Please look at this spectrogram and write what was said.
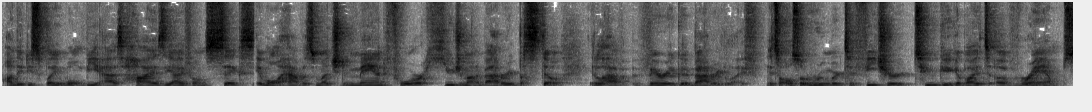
on the display won't be as high as the iPhone 6. It won't have as much demand for a huge amount of battery, but still, it'll have very good battery life. It's also rumored to feature 2 gigabytes of RAM, so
